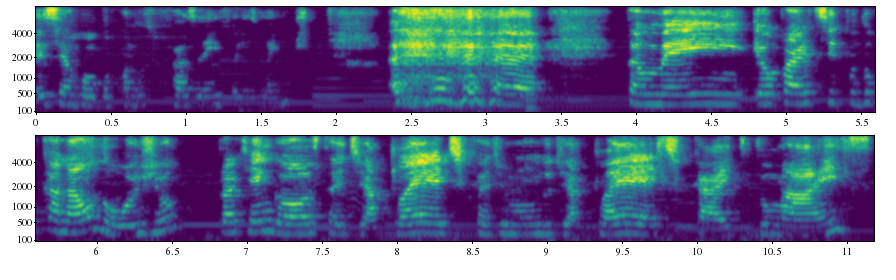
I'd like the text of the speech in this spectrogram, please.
esse arroba quando fui fazer, infelizmente. É, também eu participo do canal Nojo, para quem gosta de atlética, de mundo de atlética e tudo mais.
